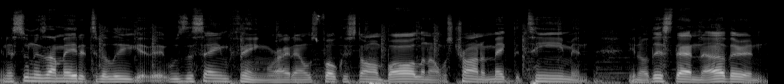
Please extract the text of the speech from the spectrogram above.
And as soon as I made it to the league, it, it, was the same thing, right? I was focused on ball and I was trying to make the team and, you know, this, that, and the other. And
